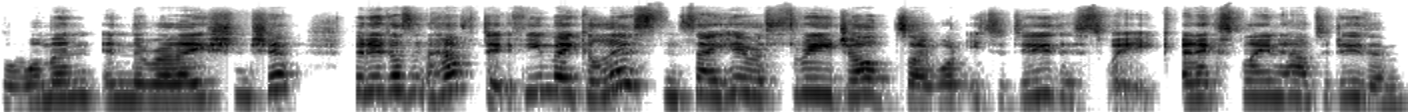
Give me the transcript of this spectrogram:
the woman in the relationship, but it doesn't doesn't have to. If you make a list and say, here are three jobs I want you to do this week and explain how to do them,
